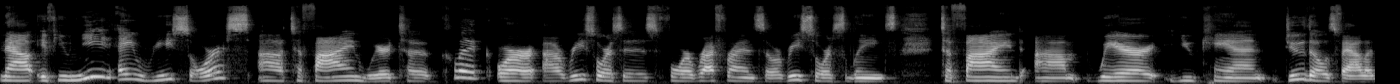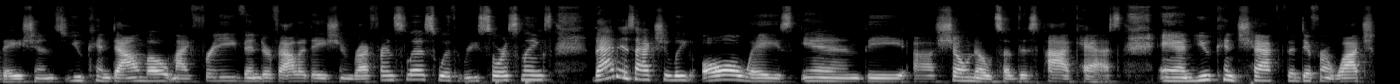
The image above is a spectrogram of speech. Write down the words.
Now, if you need a resource uh, to find where to click or uh, resources for reference or resource links to find um, where you can do those validations, you can download my free vendor validation reference list with resource links. That is actually always in the uh, show notes of this podcast, and you can check the different watch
